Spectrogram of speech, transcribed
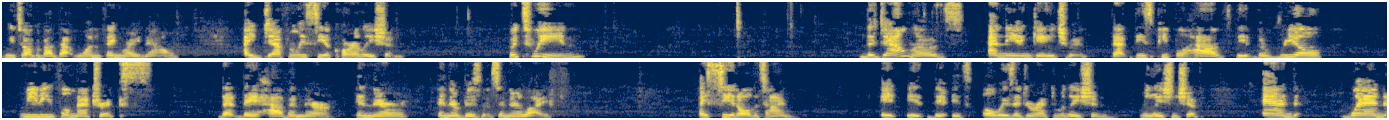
we talk about that one thing right now, I definitely see a correlation between the downloads and the engagement that these people have, the, the real meaningful metrics that they have in their in their in their business, in their life. I see it all the time. It, it it's always a direct relation relationship. And when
